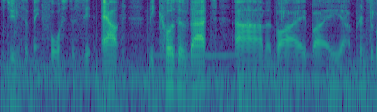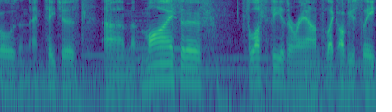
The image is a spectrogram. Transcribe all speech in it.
students have been forced to sit out because of that um, by by um, principals and, and teachers. Um, my sort of philosophy is around like obviously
